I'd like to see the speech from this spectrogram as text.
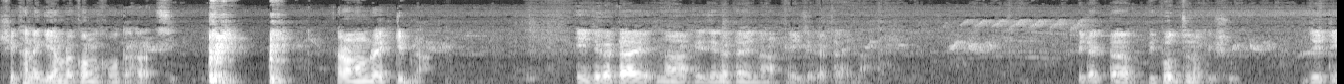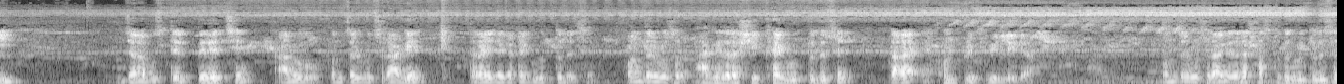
সেখানে গিয়ে আমরা কর্মক্ষমতা হারাচ্ছি। কারণ আমরা অ্যাক্টিভ না। এই জায়গাটায় না, এই জায়গাটায় না, এই জায়গাটায় না। এটা একটা বিপজ্জনক ইস্যু যেটি যারা বুঝতে পেরেছে, আরও পঞ্চাশ বছর আগে তারা এই জায়গাটায় গুরুত্ব দিয়েছে। পঞ্চাশ বছর আগে যারা শিক্ষায় গুরুত্ব দিয়েছে, তারা এখন পৃথিবীর লিডার পঞ্চাশ বছর আগে যারা স্বাস্থ্যকে গুরুত্ব দিয়েছে,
